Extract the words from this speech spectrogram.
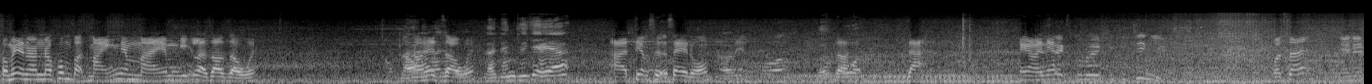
Không biết nó nó không bật máy nhưng mà em nghĩ là do dầu ấy. Nó hết dầu ấy. Là tiệm sửa xe á. À tiệm sửa xe đúng không? Được Dạ. Dạ. Hang on This nhé. exploration continues. What's that? And it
